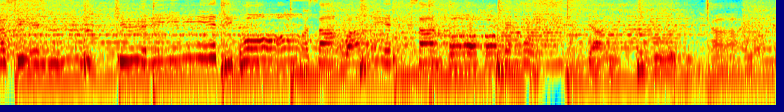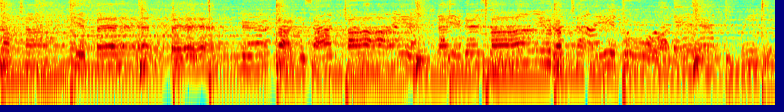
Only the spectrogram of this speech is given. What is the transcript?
าทศิลป์ชื่อนี้ที่พ่อสร้างไว้สารต่อก็เป็นมงใหญ่ลูกหญิงชาย รับใช้แฟนแฟนเหนือกลางอีสานใต้ได้เดินสายรับใช้ทั่วแดนไม่มี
